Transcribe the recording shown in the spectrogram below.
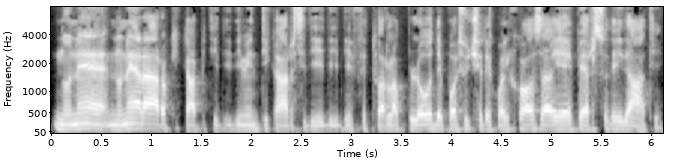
non, è, non, è, raro che capiti di dimenticarsi di, di, di effettuare l'upload e poi succede qualcosa e hai perso dei dati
